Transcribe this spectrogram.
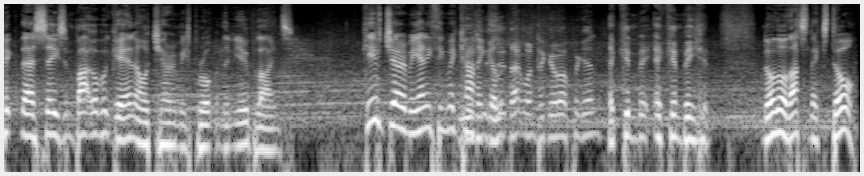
picked their season back up again. Oh, Jeremy's broken the new blinds. Give Jeremy anything mechanical. Is it that one to go up again? It can be. It can be. No, no, that's next door.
